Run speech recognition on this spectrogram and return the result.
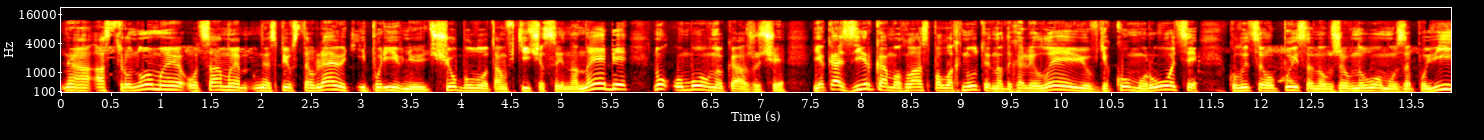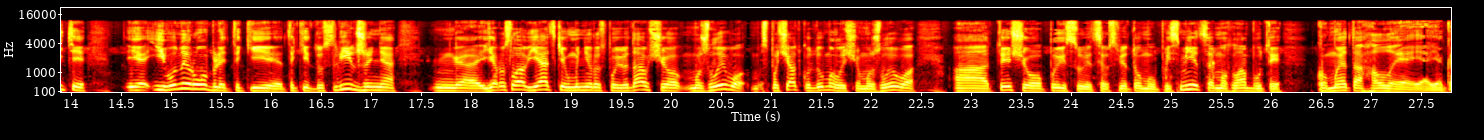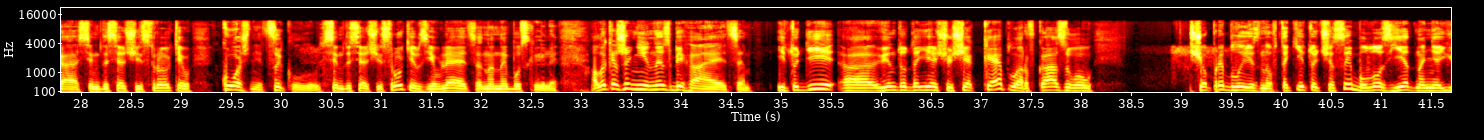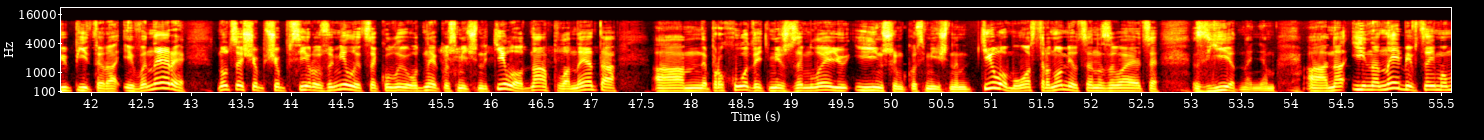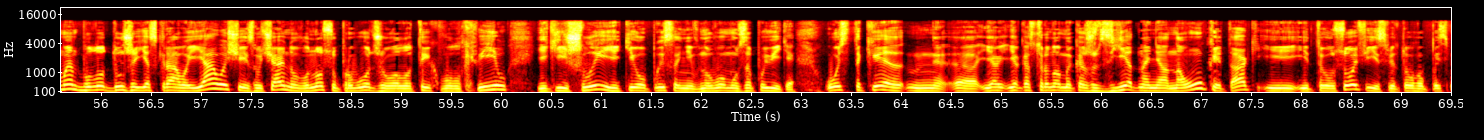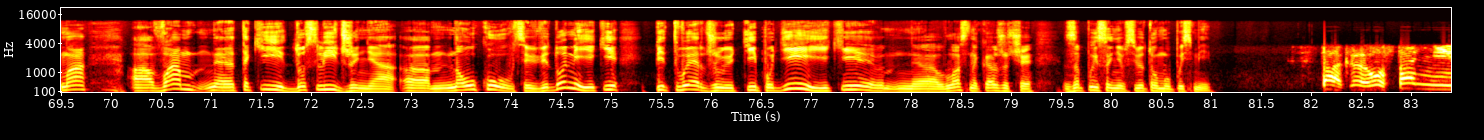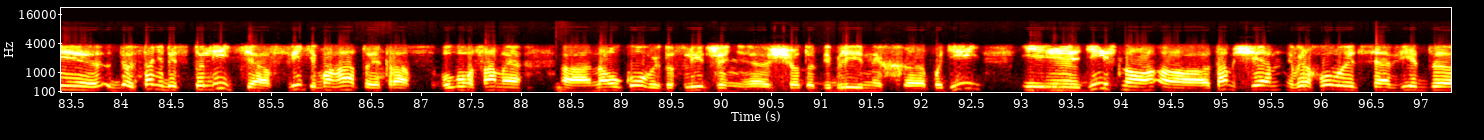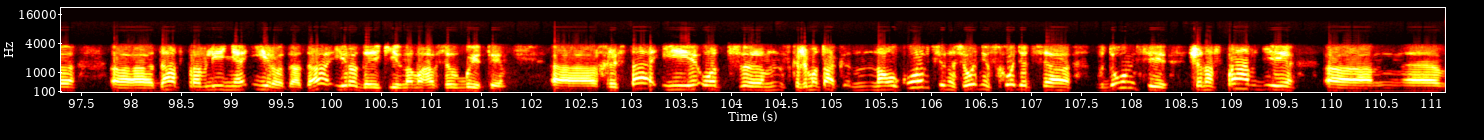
Е, астрономи, от саме е, співставляють і порівнюють, що було там в ті часи на небі. Ну, умовно кажучи, яка зірка могла спалахнути над Галілеєю, в якому році, коли це описано вже в новому заповіті. І, і вони роблять такі, такі дослідження. Е, Ярослав Яцьків мені розповідав, що можливо, спочатку думали, що можливо, а те, що описується в святому письмі, це могла бути комета Галея, яка 76 років, кожні цикл 76 років з'являється на небосхилі. Але каже, ні, не збігається. І тоді е, він додає, що ще Кеплер вказував що приблизно в такі-то часи було з'єднання Юпітера і Венери. Ну це щоб, щоб всі розуміли, це коли одне космічне тіло, одна планета проходить між землею і іншим космічним тілом. У астрономів це називається з'єднанням. А на і на небі в цей момент було дуже яскраве явище, і звичайно, воно супроводжувало тих волхвів, які йшли, які описані в новому заповіті. Ось таке, е, як, астрономи кажуть, з'єднання науки, так і, і теософії, і святого письма. А вам е, такі дослідження е, науковців відомі, які підтверджують ті події, які, е, власне кажучи, записані в святому письмі. Так, е, останні останні десь століття в світі багато якраз було саме е, наукових досліджень е, щодо біблійних подій, і дійсно е, там ще вираховується від е, дат правління Ірода, да? Ірода, який намагався вбити Христа. І от, е, скажімо так, науковці на сьогодні сходяться в думці, що насправді. е, е,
